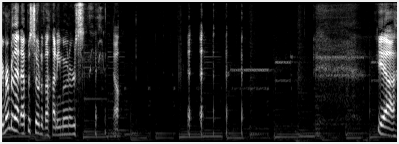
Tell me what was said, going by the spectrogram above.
You remember that episode of The Honeymooners? no. yeah,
